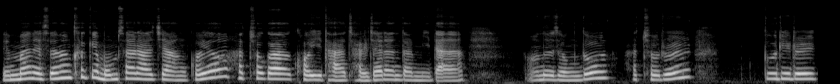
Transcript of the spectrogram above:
웬만해서는 크게 몸살하지 않고요. 하초가 거의 다 잘 자란답니다. 어느 정도 하초를 뿌리를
